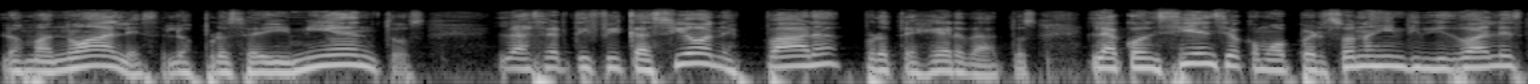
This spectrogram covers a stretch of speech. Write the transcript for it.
los manuales, los procedimientos, las certificaciones para proteger datos, la conciencia como personas individuales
